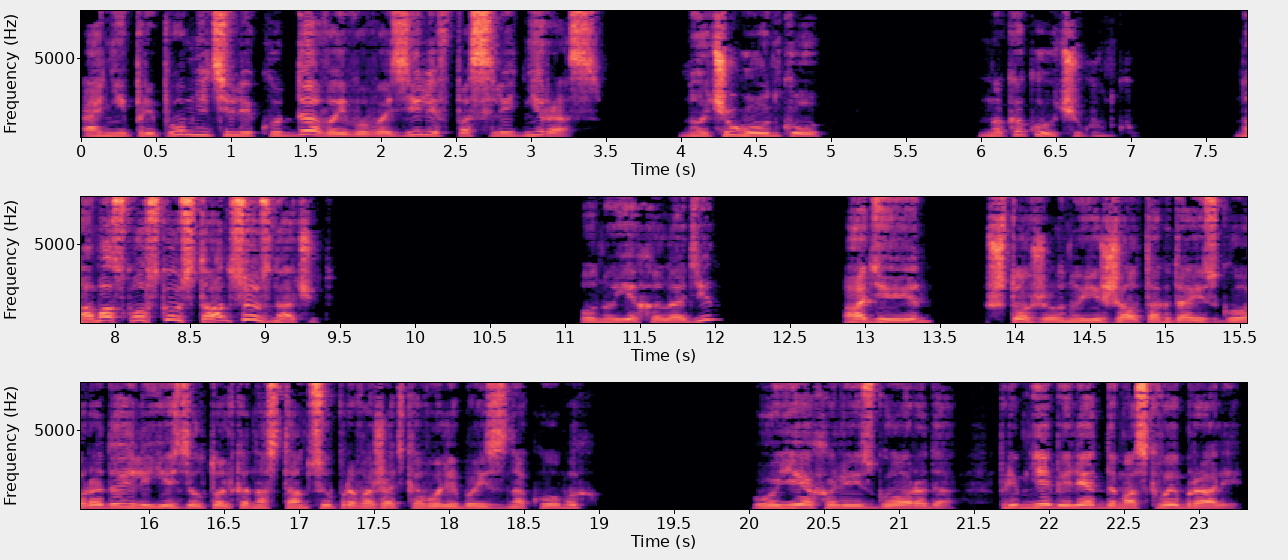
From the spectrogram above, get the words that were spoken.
А не припомните ли, куда вы его возили в последний раз? На чугунку. На какую чугунку? На московскую станцию, значит. Он уехал один? Один. Что же, он уезжал тогда из города или ездил только на станцию провожать кого-либо из знакомых? Уехали из города. При мне билет до Москвы брали.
